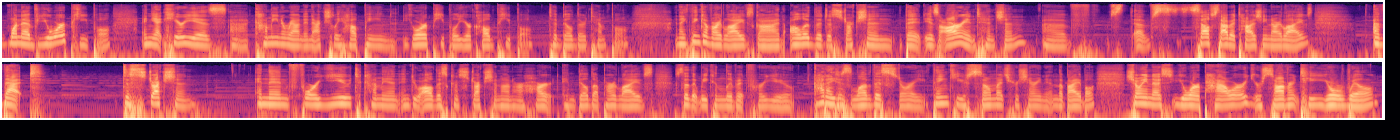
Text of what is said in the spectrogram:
one of your people and yet here he is uh, coming around and actually helping your people your called people to build their temple. And I think of our lives, God, all of the destruction that is our intention of, of self sabotaging our lives, of that destruction. And then for you to come in and do all this construction on our heart and build up our lives so that we can live it for you. God, I just love this story. Thank you so much for sharing it in the Bible, showing us your power, your sovereignty, your will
